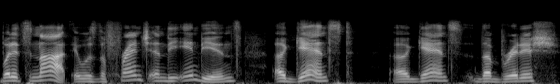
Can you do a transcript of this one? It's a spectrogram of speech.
but it's not. It was the French and the Indians against against the British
